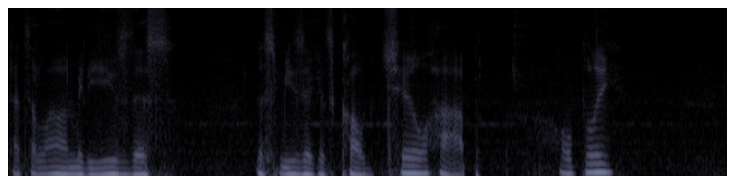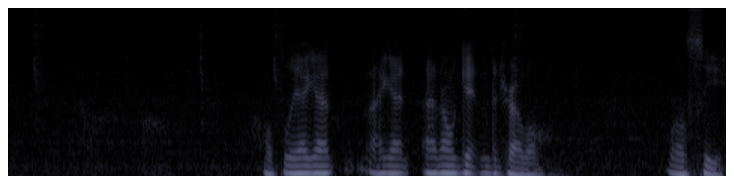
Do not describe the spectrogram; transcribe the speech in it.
that's allowing me to use this this music. It's called Chill Hop. Hopefully Hopefully I got I got I don't get into trouble. We'll see.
